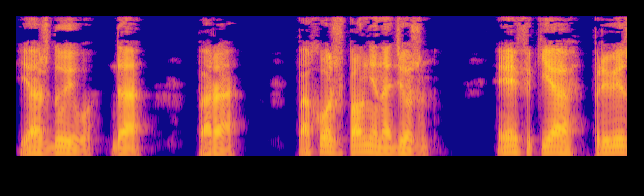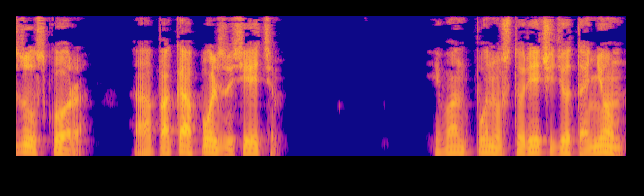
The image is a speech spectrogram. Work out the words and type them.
Я жду его. Да. Пора. Похоже, вполне надежен. Эфик я привезу скоро, а пока пользуйся этим. Иван понял, что речь идет о нем,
